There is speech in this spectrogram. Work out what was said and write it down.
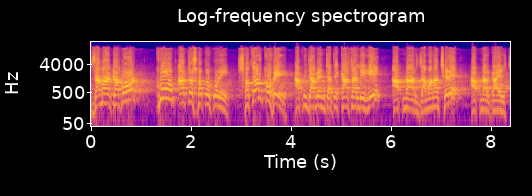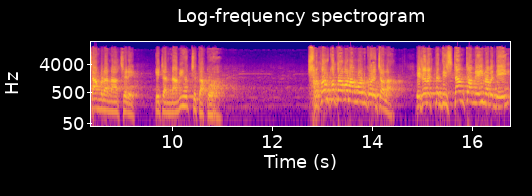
জামা, কাপড় খুব আতশত করে, সতর্ক হয়ে আপনি যাবেন যাতে কাঁটা লেগে আপনার জামা না ছেড়ে, আপনার গায়ের চামড়া না ছেড়ে। এটার নামই হচ্ছে তাকোয়া সতর্কতা অবলম্বন করে চলা। এটার একটা দৃষ্টান্ত আমি এইভাবে দেই।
